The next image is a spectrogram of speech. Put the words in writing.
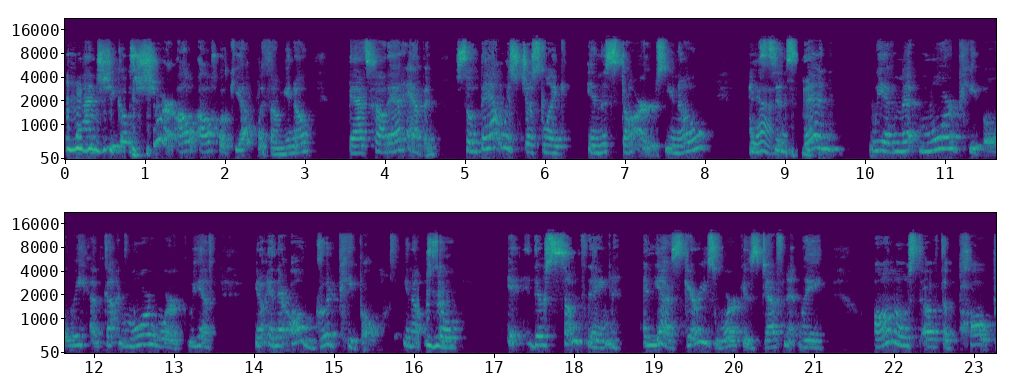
and she goes, "Sure, I'll I'll hook you up with him." You know, that's how that happened. So that was just like in the stars, you know? And yeah. since then, we have met more people. We have gotten more work. We have, you know, and they're all good people, you know? Mm-hmm. So it, there's something, and yes, Gary's work is definitely almost of the pulp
